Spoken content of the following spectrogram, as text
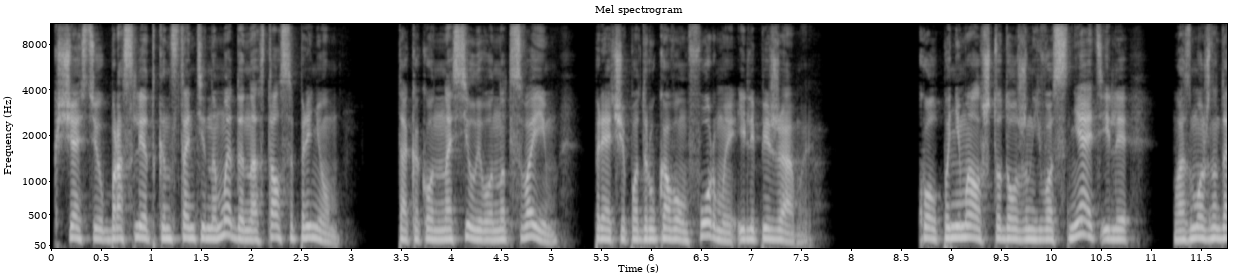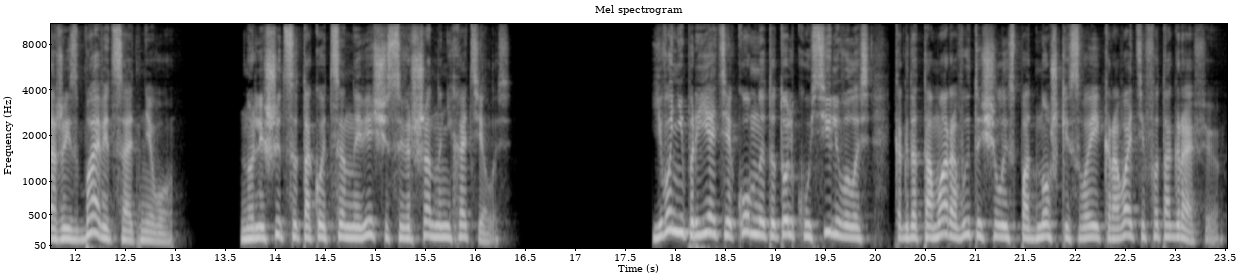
К счастью, браслет Константина Мэддена остался при нем, так как он носил его над своим, пряча под рукавом формы или пижамы. Кол понимал, что должен его снять или, возможно, даже избавиться от него, но лишиться такой ценной вещи совершенно не хотелось. Его неприятие комнаты только усиливалось, когда Тамара вытащила из подножки своей кровати фотографию.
